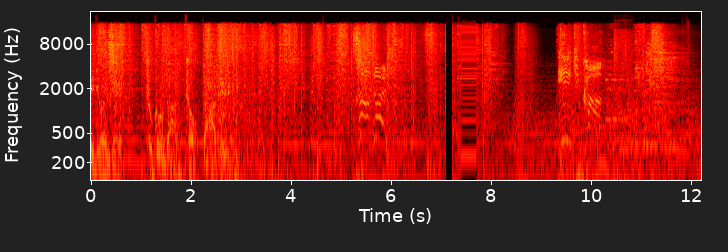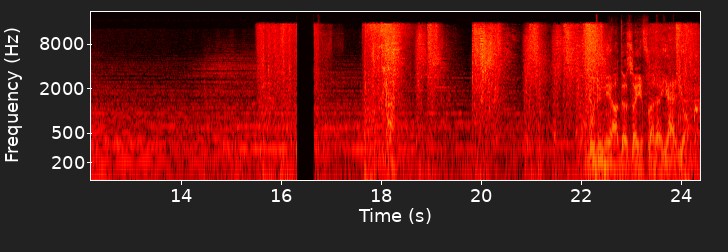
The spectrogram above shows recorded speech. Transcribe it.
kalbimdeki gölge çukurdan çok daha derin. Saldır! İlk kan. Bu dünyada zayıflara yer yok.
